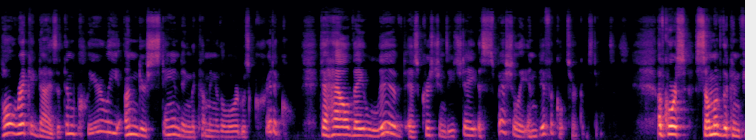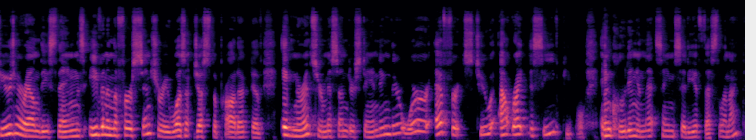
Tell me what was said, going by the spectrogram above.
Paul recognized that them clearly understanding the coming of the Lord was critical to how they lived as Christians each day, especially in difficult circumstances. Of course, some of the confusion around these things, even in the first century, wasn't just the product of ignorance or misunderstanding. There were efforts to outright deceive people, including in that same city of Thessalonica.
